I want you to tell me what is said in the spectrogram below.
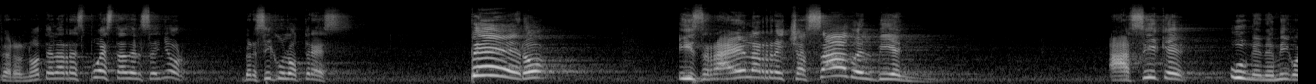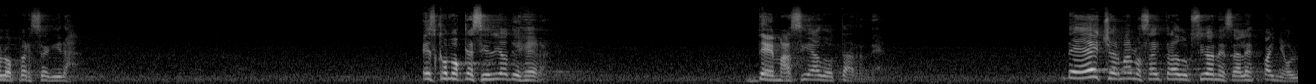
pero note la respuesta del Señor, versículo 3. Pero Israel ha rechazado el bien, así que un enemigo lo perseguirá. Es como que si Dios dijera, demasiado tarde. De hecho, hermanos, hay traducciones al español,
